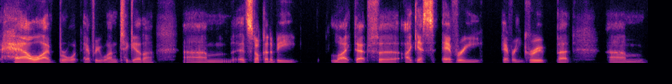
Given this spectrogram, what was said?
how i've brought everyone together. Um, it's not going to be like that for i guess every every group but um,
